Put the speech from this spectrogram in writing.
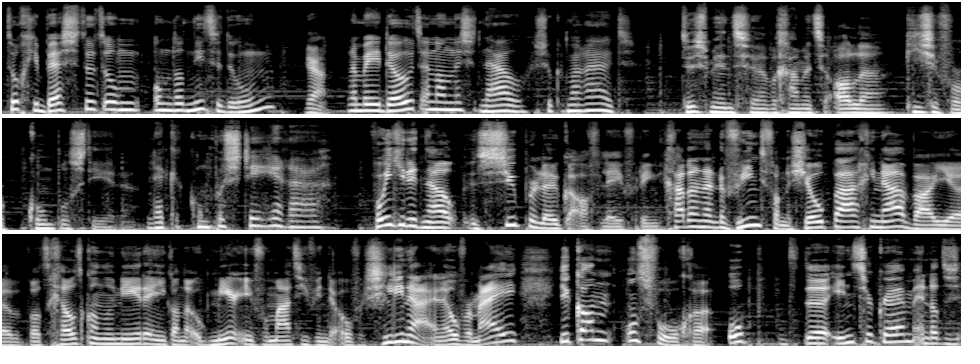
toch je best doet om, om dat niet te doen. Ja. Dan ben je dood en dan is het nou, zoek het maar uit. Dus mensen, we gaan met z'n allen kiezen voor composteren. Lekker composteren. Vond je dit nou een superleuke aflevering? Ga dan naar de Vriend van de Show pagina, waar je wat geld kan doneren. En je kan er ook meer informatie vinden over Selina en over mij. Je kan ons volgen op de Instagram, en dat is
